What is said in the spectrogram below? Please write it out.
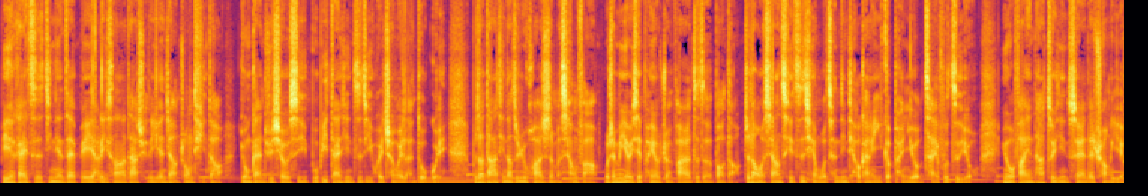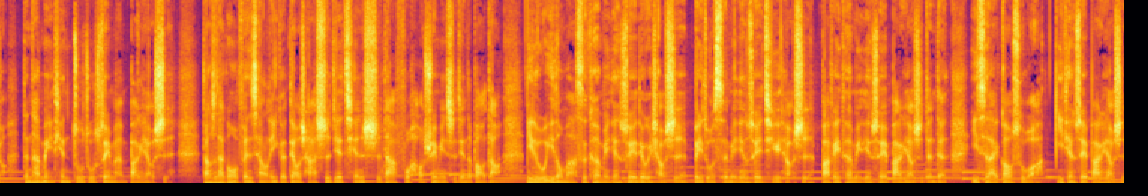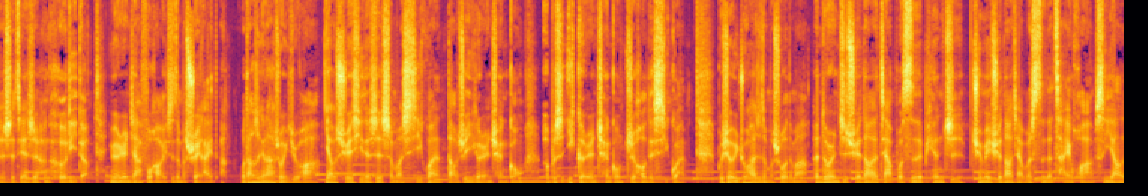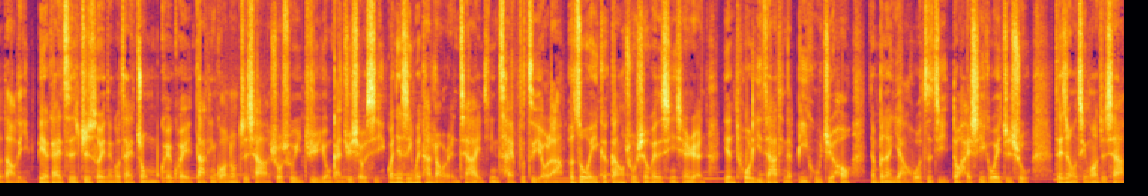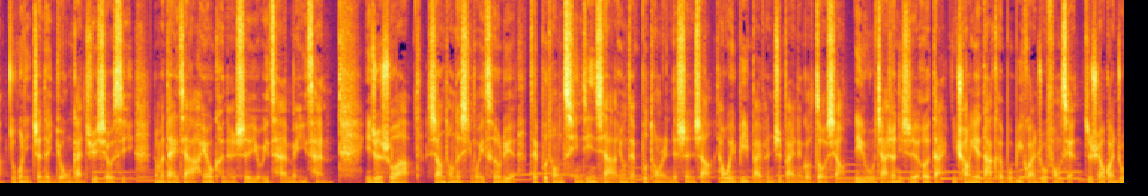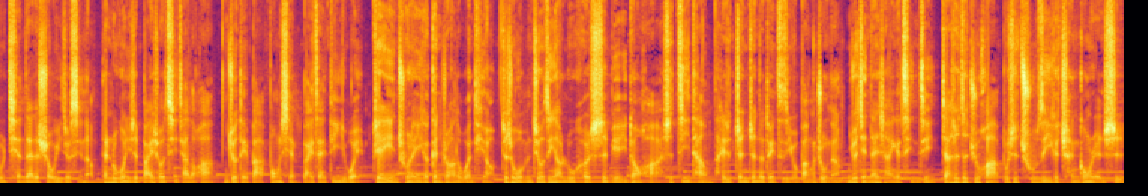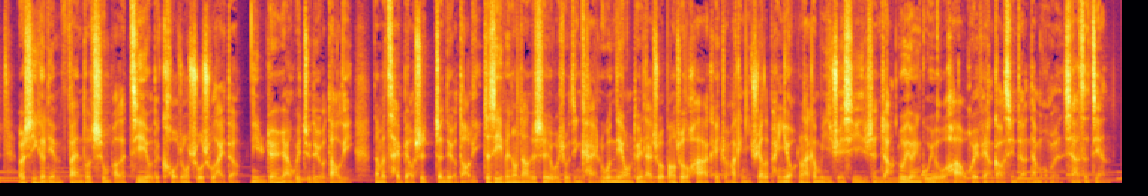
比尔盖茨今年在北亚利桑那大学的演讲中提到：“勇敢去休息，不必担心自己会成为懒惰鬼。”不知道大家听到这句话是什么想法？我身边有一些朋友转发了这则报道，这让我想起之前我曾经调侃一个朋友财富自由，因为我发现他最近虽然在创业哦，但他每天足足睡满八个小时。当时他跟我分享了一个调查世界前十大富豪睡眠时间的报道，例如伊隆马斯克每天睡六个小时，贝佐斯每天睡七个小时，巴菲特每天睡八个小时等等，以此来告诉我啊，一天睡八个小时的时间是很合理的，因为人家富豪也是这么睡来的。我当时跟他说一句话：要学习的是什么习惯导致一个人成功，而不是一个人成功之后的习惯。不是有一句话是这么说的吗？很多人只学到了贾伯斯的偏执，却没学到贾伯斯的才华，是一样的道理。比尔盖茨之所以能够在众目睽睽、大庭广众之下说出一句“勇敢去休息”，关键是因为他老人家已经财富自由了。而作为一个刚出社会的新鲜人，连脱离家庭的庇护之后，能不能养活自己都还是一个未知数。在这种情况之下，如果你真的勇敢去休息，那么代价很有可能是有一餐没一餐。也就是说啊，相同的行为策略在不同情境下用在不同人的身上，它未必百分之百能够奏效。例如，假设你是二代，你创业大可不必关注风险，只需要关注潜在的收益就行了。但如果你是白手起家的话，你就得把风险摆在第一位。这也引出了一个更重要的问题哦，就是我们究竟要如何识别一段话是鸡汤，还是真正的对自己有帮助呢？你就简单想一个情境，假设这句话不是出自一个成功人士，而是一个连饭都吃不饱的街友的口中说出来的，你仍然会觉得有道理。那么才表示真的有道理。这是一分钟长知识，我是吴金凯。如果内容对你来说有帮助的话，可以转发给你需要的朋友，让他跟我们一起学习，一起成长。如果留言鼓励我的话，我会非常高兴的。那么我们下次见。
